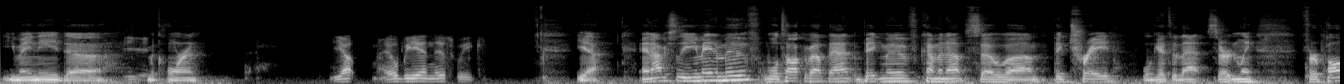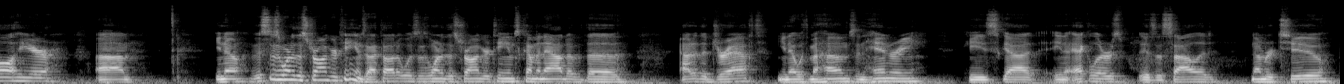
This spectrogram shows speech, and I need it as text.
you may need uh, Yeah. McLaurin. Yep, he'll be in this week. Yeah, and obviously you made a move. We'll talk about that. A big move coming up. So um, big trade. We'll get to that certainly. For Paul here, um, you know this is one of the stronger teams. I thought it was one of the stronger teams coming out of the out of the draft. You know with Mahomes and Henry. He's got you know Ekeler's is a solid number two,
